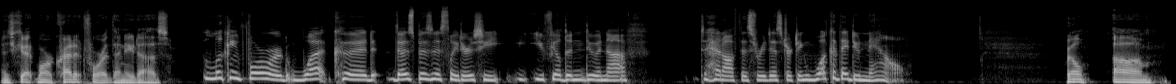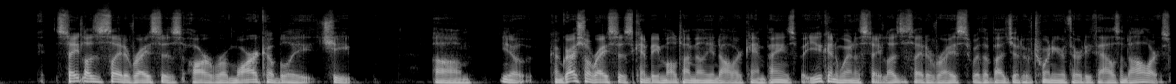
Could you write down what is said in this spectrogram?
and should get more credit for it than he does. Looking forward, what could those business leaders who you feel didn't do enough to head off this redistricting, what could they do now? Well, um, state legislative races are remarkably cheap. Um, you know, congressional races can be multi-million dollar campaigns, but you can win a state legislative race with a budget of twenty or thirty thousand dollars.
